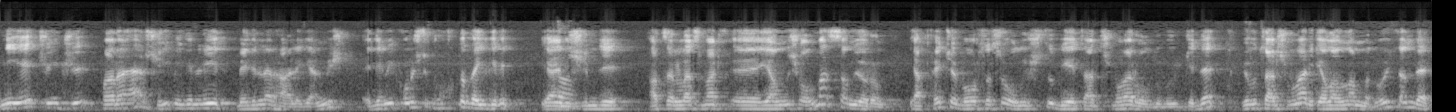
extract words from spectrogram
Niye? Çünkü para her şeyi belirler, belirler hale gelmiş. E demin konuştuk hukukla da ilgili. Yani Doğru. şimdi hatırlatmak e, yanlış olmaz sanıyorum. Ya FETÖ borsası oluştu diye tartışmalar oldu bu ülkede ve bu tartışmalar yalanlanmadı. O yüzden de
